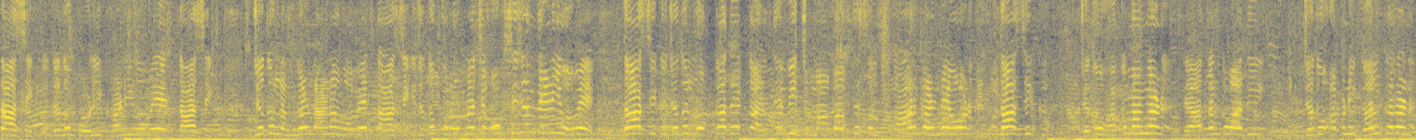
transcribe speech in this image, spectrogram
ਤਾਂ ਸਿੱਖ। ਜਦੋਂ ਗੋਲੀ ਖਾਣੀ ਹੋਵੇ, ਤਾਂ ਸਿੱਖ। ਜਦੋਂ ਲੰਗਰ ਲਾਣਾ ਹੋਵੇ, ਤਾਂ ਸਿੱਖ। ਜਦੋਂ ਕਰੋਨਾ 'ਚ ਆਕਸੀਜਨ ਦੇਣੀ ਹੋਵੇ, ਤਾਂ ਸਿੱਖ। ਜਦੋਂ ਲੋਕਾਂ ਦੇ ਘਰ ਦੇ ਵਿੱਚ ਮਾਪੇ ਦੇ ਸੰਸਕਾਰ ਕਰਨੇ ਹੋਣ, ਤਾਂ ਸਿੱਖ। ਜਦੋਂ ਹੱਕ ਮੰਗਣ ਤੇ ਆਤੰਕਵਾਦੀ, ਜਦੋਂ ਆਪਣੀ ਗੱਲ ਕਰਨ,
